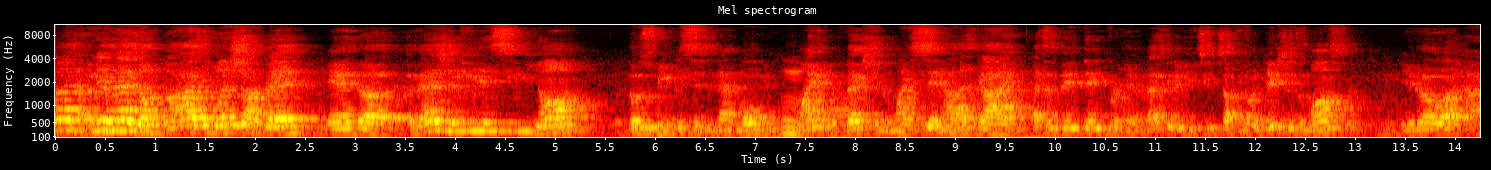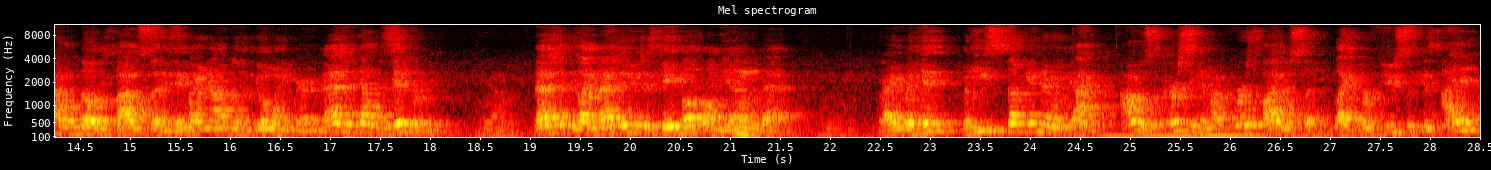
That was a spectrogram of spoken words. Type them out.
I mean, imagine my eyes are bloodshot red, and uh, imagine if he didn't see beyond those weaknesses in that moment. Mm. My imperfection or my sin. Ah, this guy, that's a big thing for him. That's going to be too tough. You know, addiction's a monster. You know, I, I don't know, these Bible studies, they might not really go anywhere. Imagine if that was it for me. Imagine, like, imagine if he just gave up on me after mm. that. Right? But, his, but he stuck in there with me. I, I was cursing in my first Bible study, like profusely, because I didn't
